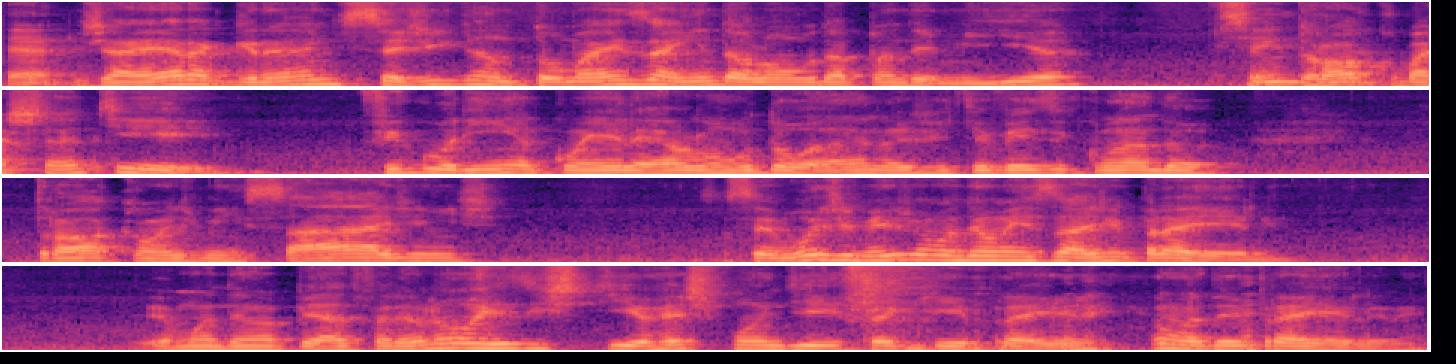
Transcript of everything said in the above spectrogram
é. já era grande, se agigantou mais ainda ao longo da pandemia. Sem Eu troco bastante figurinha com ele ao longo do ano. A gente de vez em quando troca umas mensagens. Você, hoje mesmo eu mandei uma mensagem para ele eu mandei uma piada, falei, eu não resisti, eu respondi isso aqui para ele, eu mandei para ele, né?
